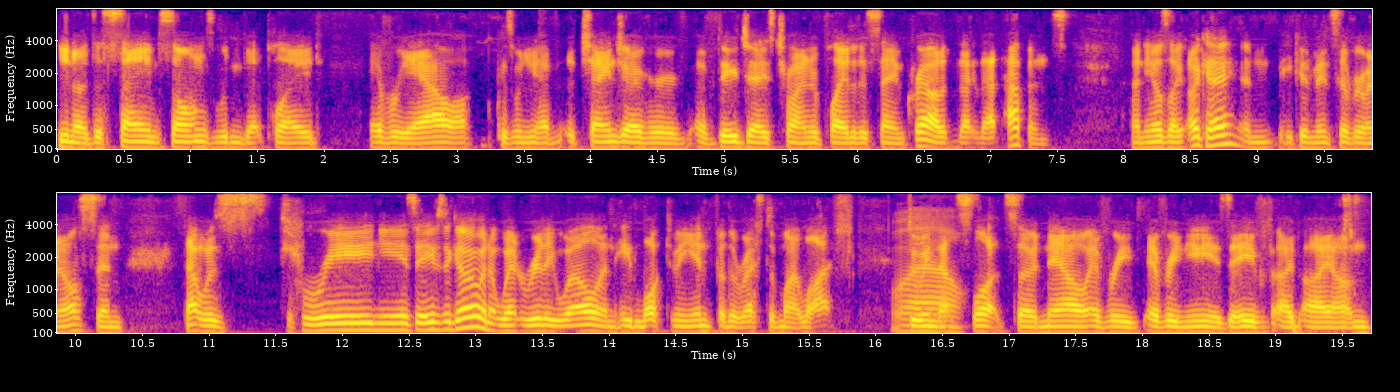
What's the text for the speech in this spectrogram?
you know, the same songs wouldn't get played every hour because when you have a changeover of, of DJs trying to play to the same crowd, that, that happens. And he was like, okay. And he convinced everyone else. And that was three New Year's Eves ago. And it went really well. And he locked me in for the rest of my life doing that slot. So now every every New Year's Eve, I, I um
